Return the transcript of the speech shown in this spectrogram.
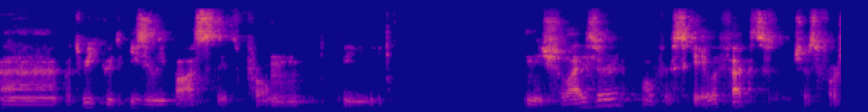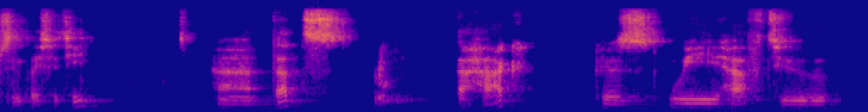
Uh, but we could easily pass it from the initializer of the scale effect, just for simplicity. Uh, that's a hack because we have to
